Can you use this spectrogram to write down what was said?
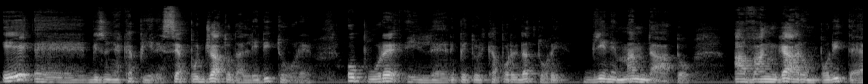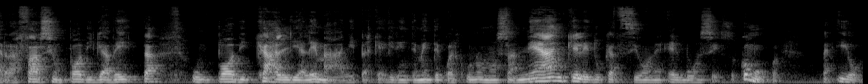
e eh, bisogna capire se appoggiato dall'editore oppure il, ripeto, il caporedattore viene mandato a vangare un po' di terra, a farsi un po' di gavetta, un po' di calli alle mani, perché evidentemente qualcuno non sa neanche l'educazione e il buon senso. Comunque, beh, io,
